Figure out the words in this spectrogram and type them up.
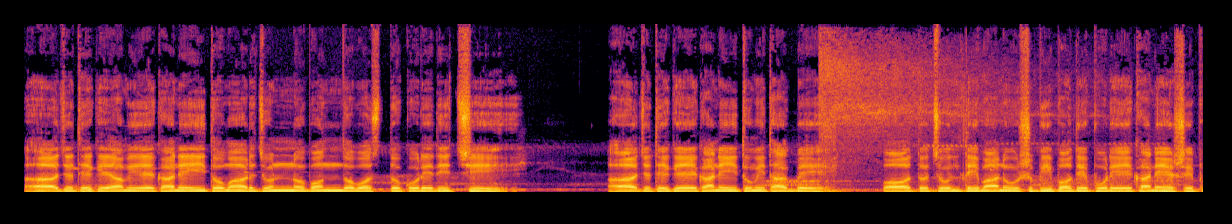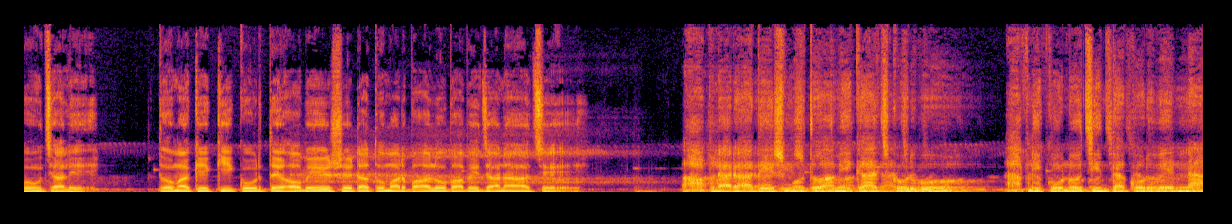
আজ থেকে আমি এখানেই তোমার জন্য বন্দোবস্ত করে দিচ্ছি। আজ থেকে এখানেই তুমি থাকবে। পথ চলতি মানুষ বিপদে পড়ে এখানে এসে পৌঁছালে। তোমাকে কি করতে হবে সেটা তোমার ভালোভাবে জানা আছে। আপনার আদেশ মতো আমি কাজ করব। আপনি কোনো চিন্তা করবেন না।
